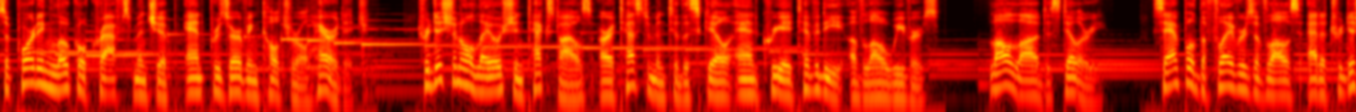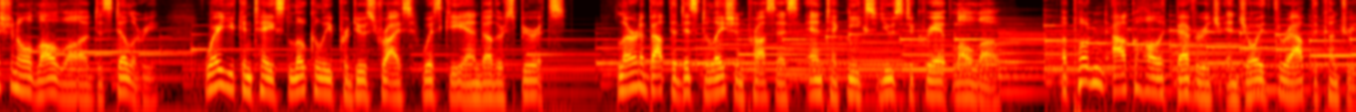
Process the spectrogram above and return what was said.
supporting local craftsmanship and preserving cultural heritage. Traditional Laotian textiles are a testament to the skill and creativity of Lao weavers. Lao La Distillery Sample the flavors of Laos at a traditional Lao La distillery, where you can taste locally produced rice, whiskey, and other spirits. Learn about the distillation process and techniques used to create Lao Lao, a potent alcoholic beverage enjoyed throughout the country.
